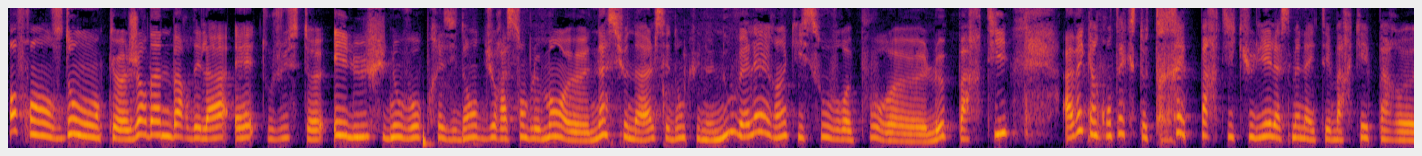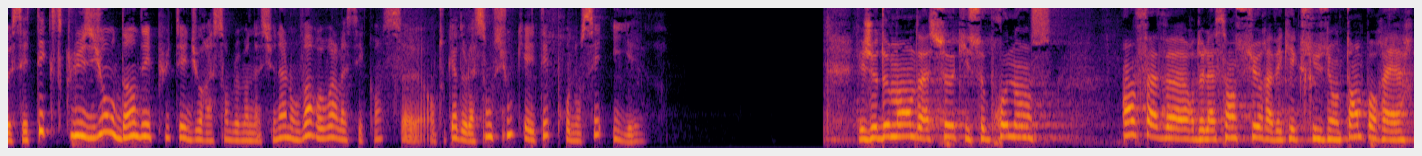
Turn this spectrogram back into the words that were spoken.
En France, donc, Jordan Bardella est tout juste élu nouveau président du Rassemblement euh, national. C'est donc une nouvelle ère hein, qui s'ouvre pour euh, le parti, avec un contexte très particulier. La semaine a été marquée par euh, cette exclusion d'un député du Rassemblement national. On va revoir la séquence, euh, en tout cas de la sanction qui a été prononcée hier. Et je demande à ceux qui se prononcent en faveur de la censure avec exclusion temporaire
